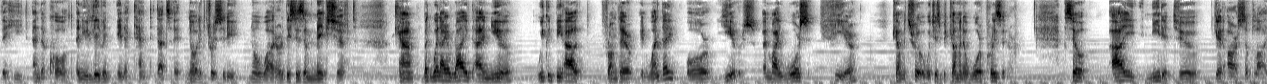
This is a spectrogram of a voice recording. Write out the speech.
the heat and the cold, and you're living in a tent. That's it. No electricity, no water. This is a makeshift camp. But when I arrived, I knew we could be out from there in one day or years. And my worst fear came true, which is becoming a war prisoner. So I needed to get our supply.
